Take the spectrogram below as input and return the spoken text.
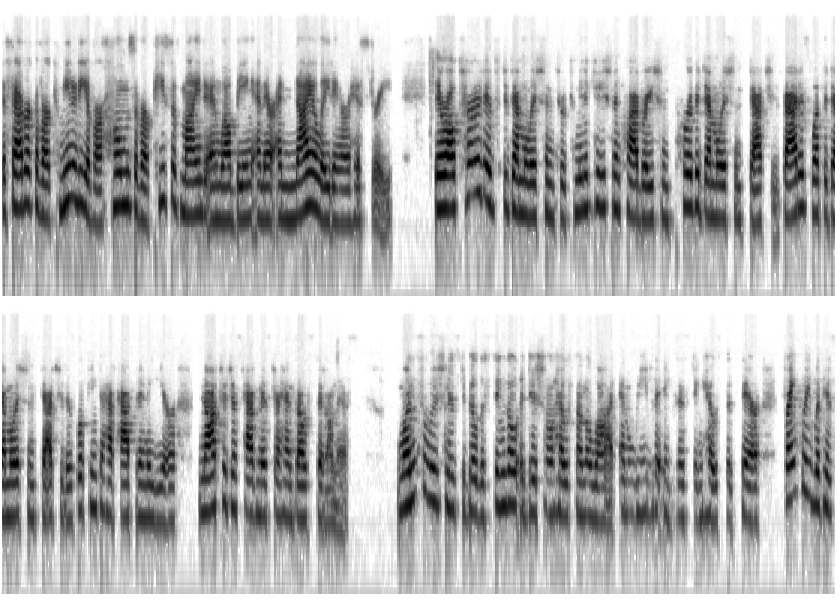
the fabric of our community, of our homes, of our peace of mind and well being, and they're annihilating our history. There are alternatives to demolition through communication and collaboration per the demolition statute. That is what the demolition statute is looking to have happen in a year, not to just have Mr. Hensel sit on this. One solution is to build a single additional house on the lot and leave the existing house that's there. Frankly, with his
